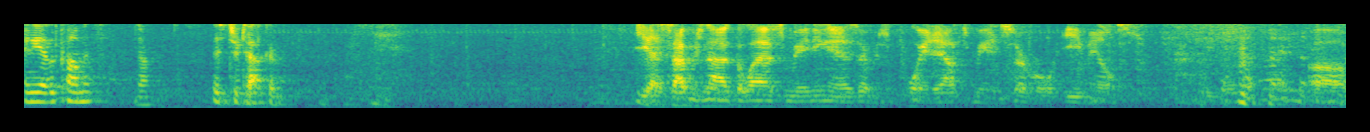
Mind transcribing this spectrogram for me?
Any other comments? No. Mr. Tucker? Yes, I was not at the last meeting, as it was pointed out to me in several emails. Uh,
